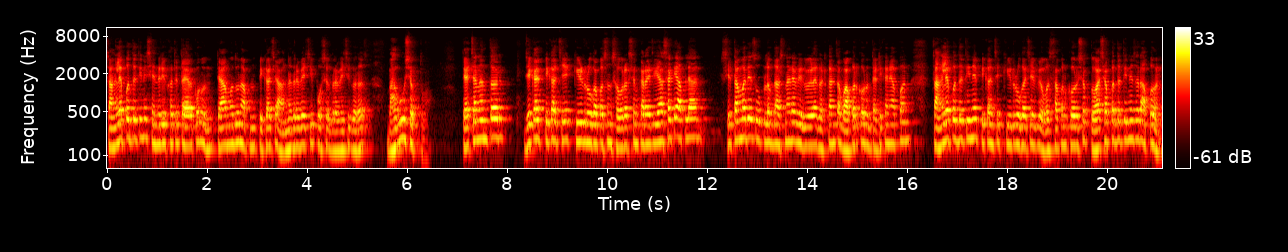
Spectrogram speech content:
चांगल्या पद्धतीने सेंद्रिय खते तयार करून त्यामधून आपण पिकाच्या अन्नद्रव्याची पोषक द्रव्याची गरज भागवू शकतो. त्याच्यानंतर जे काय पिकाचे कीड रोगापासून संरक्षण करायचे यासाठी आपल्या शेतामध्येच उपलब्ध असणाऱ्या वेगवेगळ्या घटकांचा वापर करून त्या ठिकाणी आपण चांगल्या पद्धतीने पिकांचे कीड रोगाचे व्यवस्थापन करू शकतो. अशा पद्धतीने जर आपण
